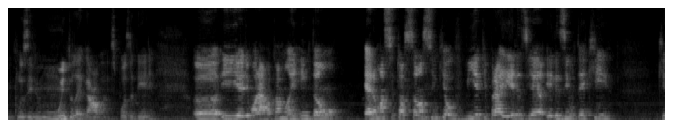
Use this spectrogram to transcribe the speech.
inclusive, muito legal a esposa dele. Uh, e ele morava com a mãe. Então, era uma situação assim que eu via que para eles ia, eles iam ter que, que,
